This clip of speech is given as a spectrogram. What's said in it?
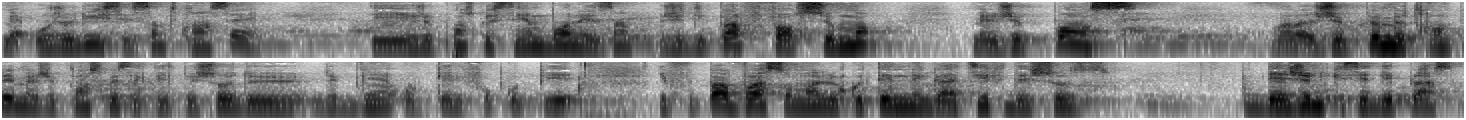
mais aujourd'hui, ils se sentent français. Et je pense que c'est un bon exemple. Je dis pas forcément, mais je pense. Voilà, je peux me tromper, mais je pense que c'est quelque chose de, de bien auquel il faut copier. Il faut pas voir seulement le côté négatif des choses. Des jeunes qui se déplacent.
